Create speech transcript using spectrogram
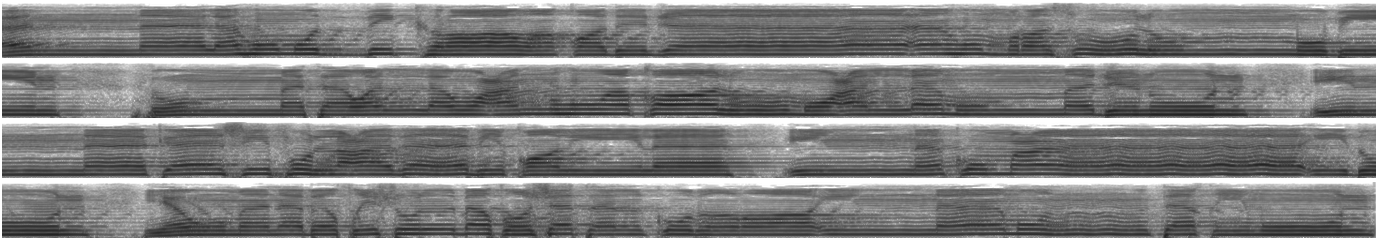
أَنَّى لَهُمُ الذِّكْرَى وَقَدْ جَاءَهُمْ رَسُولٌ مُبِينٌ ثُمَّ تَوَلَّوْا عَنْهُ وَقَالُوا مُعَلَّمٌ مَجْنُونٌ إِنَّا كَاشِفُو الْعَذَابِ قَلِيلًا إِنَّكُمْ عَائِدُونَ يَوْمَ نَبْطِشُ الْبَطْشَةَ الْكُبْرَى إِنَّا مُنْتَقِمُونَ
